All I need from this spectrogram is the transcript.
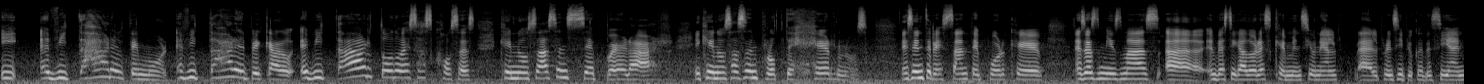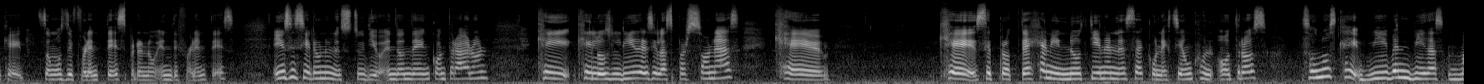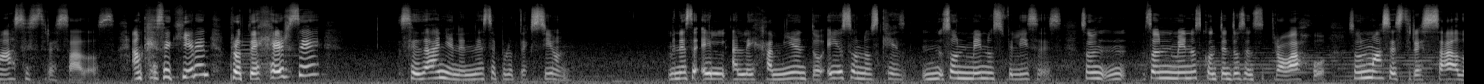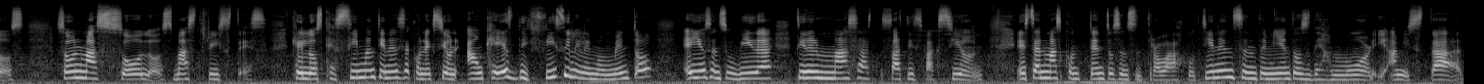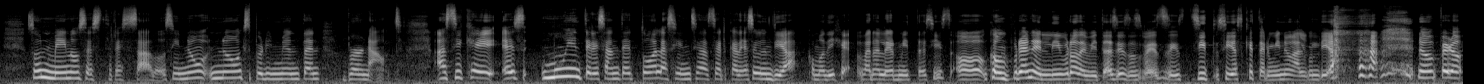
y evitar el temor, evitar el pecado, evitar todas esas cosas que nos hacen separar y que nos hacen protegernos. Es interesante porque esas mismas uh, investigadores que mencioné al, al, principio que decían que somos diferentes pero no indiferentes, ellos hicieron un estudio en donde encontraron que, los líderes y las personas que, que se protegen y no tienen esa conexión con otros son los que viven vidas más estresados. Aunque se quieren protegerse, se dañan en esa protección en ese el alejamiento, ellos son los que son menos felices, son, son menos contentos en su trabajo, son más estresados, son más solos, más tristes, que los que sí mantienen esa conexión, aunque es difícil en el momento, ellos en su vida tienen más satisfacción, están más contentos en su trabajo, tienen sentimientos de amor y amistad, son menos estresados y no, no experimentan burnout. Así que es muy interesante toda la ciencia acerca de eso un día, como dije, van a leer mi tesis o compren el libro de mi tesis después, si, si, es que termino algún día. no, pero,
